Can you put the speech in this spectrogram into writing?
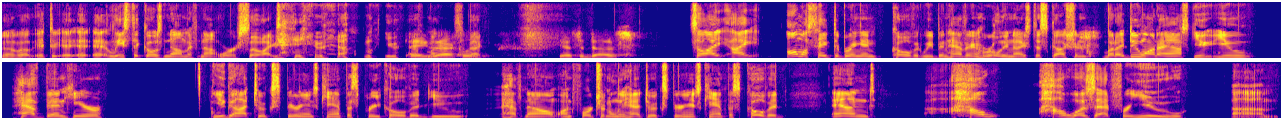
uh, well. It, it, at least it goes numb, if not worse. So I you have, you have exactly. Yes, it does. So I, I almost hate to bring in COVID. We've been having a really nice discussion, but I do want to ask you you have been here. You got to experience campus pre COVID. You have now, unfortunately, had to experience campus COVID. And how how was that for you um,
